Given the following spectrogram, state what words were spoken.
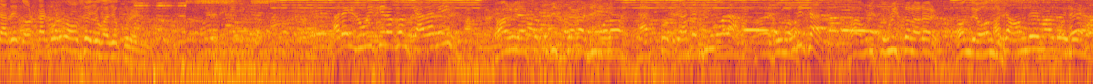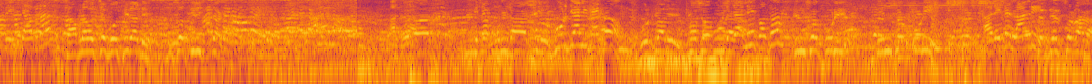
যাদের দরকার পড়বে অবশ্যই যোগাযোগ করে নিন। আরে এই রুই কীরকম চালানি? আর ওই একশো তিরিশ টাকা ডিমওয়ালা। একশো আচ্ছা উড়িষ্যার? হ্যাঁ উড়িষ্যা উড়িষ্যা না অন্ধে অন্ধে। আচ্ছা অন্ধের মাল চাপড়া হচ্ছে বসিরহাটে দুশো তিরিশ টাকা। তিনশো কুড়ি টাকা কিলো। গুড়জালি তাই তো? গুড়জালি তিনশো কুড়ি টাকা। কত? তিনশো কুড়ি। তিনশো কুড়ি। আর এটা লালি দেড়শো টাকা।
